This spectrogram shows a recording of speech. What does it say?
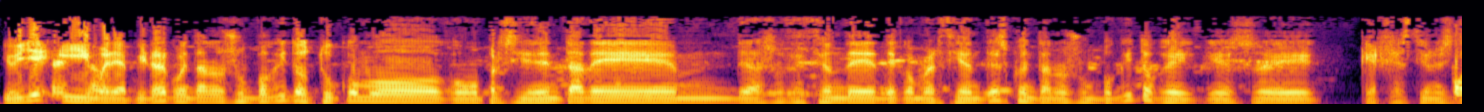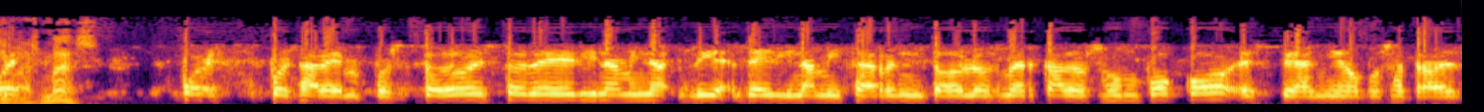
Y oye, y. María Pilar, cuéntanos un poquito, tú como, como presidenta de, de la Asociación de, de Comerciantes, cuéntanos un poquito qué, qué, es, eh, qué gestiones Pues- llevas más. Pues, pues, pues todo esto de, dinamina- de dinamizar en todos los mercados un poco, este año pues a través,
